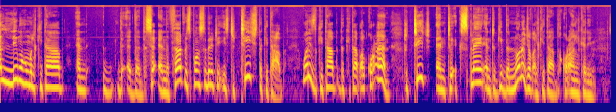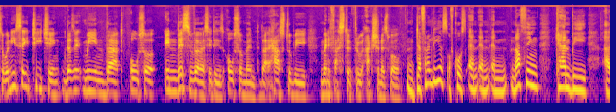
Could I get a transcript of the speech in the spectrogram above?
আল্লি মোহাম্মুল কিতাব and the third responsibility is to teach the কিতাব What is the kitab? The kitab al-Quran. To teach and to explain and to give the knowledge of al-kitab, the Quran al-Kareem. So when you say teaching, does it mean that also in this verse it is also meant that it has to be manifested through action as well? Definitely yes, of course. And, and, and nothing can be uh,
